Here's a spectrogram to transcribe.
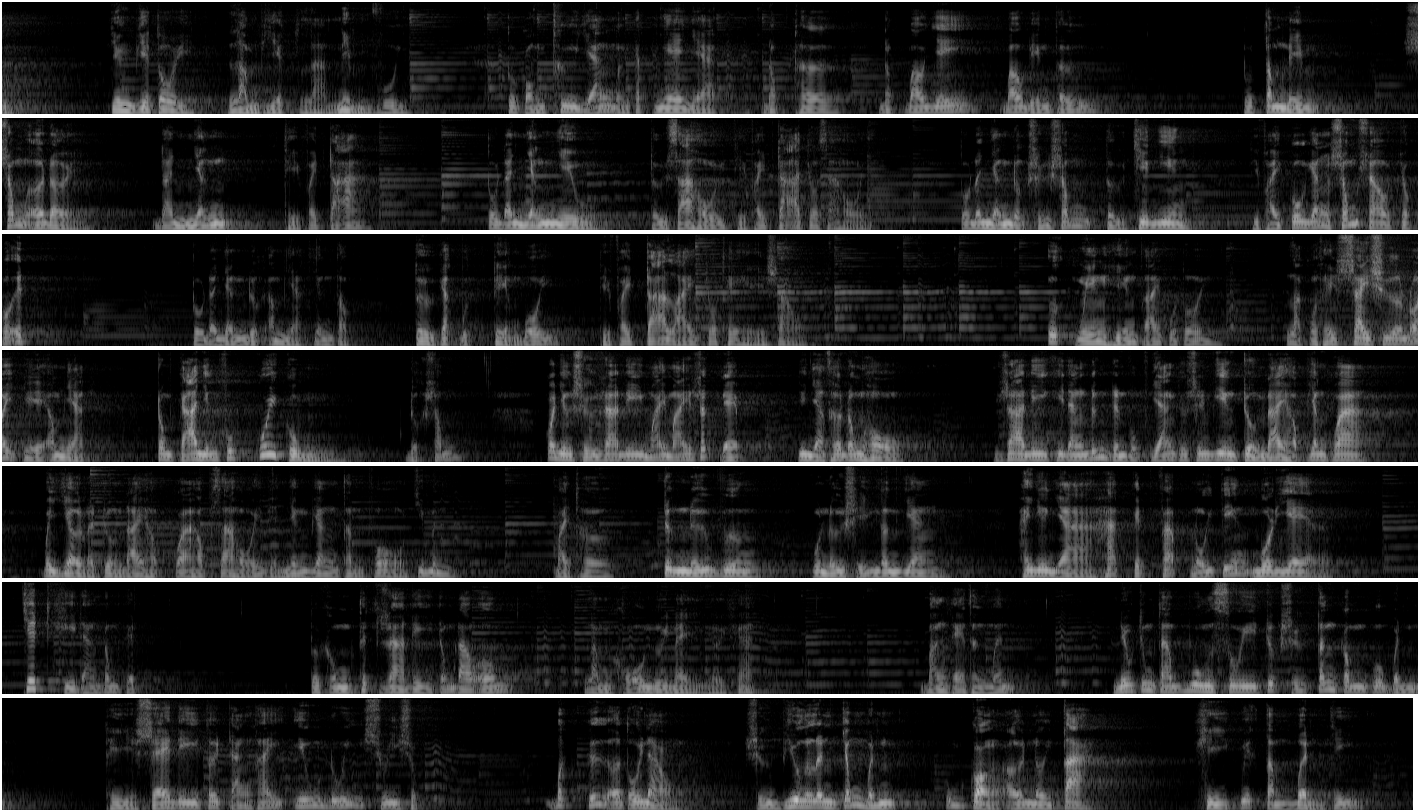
nhưng với tôi, làm việc là niềm vui. Tôi còn thư giãn bằng cách nghe nhạc, đọc thơ, đọc báo giấy, báo điện tử. Tôi tâm niệm, sống ở đời, đã nhận thì phải trả tôi đã nhận nhiều từ xã hội thì phải trả cho xã hội tôi đã nhận được sự sống từ thiên nhiên thì phải cố gắng sống sao cho có ích tôi đã nhận được âm nhạc dân tộc từ các bậc tiền bối, thì phải trả lại cho thế hệ sau. Ước nguyện hiện tại của tôi là có thể say sưa nói về âm nhạc trong cả những phút cuối cùng được sống. Có những sự ra đi mãi mãi rất đẹp, như nhà thơ Đông Hồ ra đi khi đang đứng trên bục giảng cho sinh viên trường đại học văn khoa bây giờ là trường đại học khoa học xã hội và nhân văn thành phố Hồ Chí Minh bài thơ Trưng Nữ Vương của nữ sĩ Ngân Giang hay như nhà hát kịch Pháp nổi tiếng Molière chết khi đang đóng kịch. Tôi không thích ra đi trong đau ốm, làm khổ người này người khác. Bạn trẻ thân mến, nếu chúng ta buông xuôi trước sự tấn công của bệnh thì sẽ đi tới trạng thái yếu đuối suy sụp. Bất cứ ở tuổi nào, sự vươn lên chống bệnh cũng còn ở nơi ta. Khi quyết tâm bền chí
